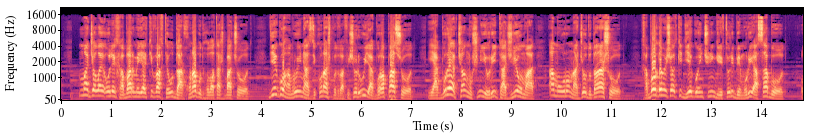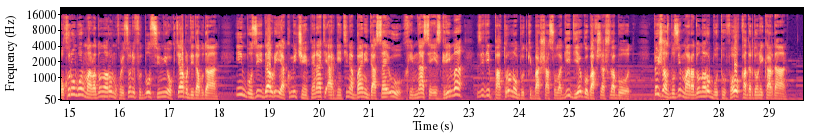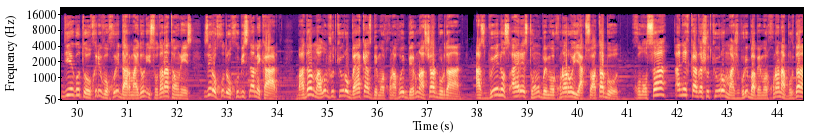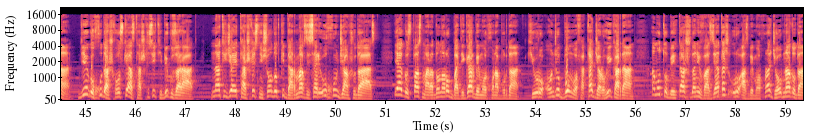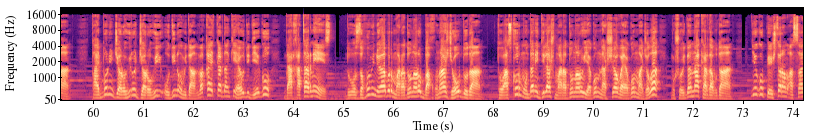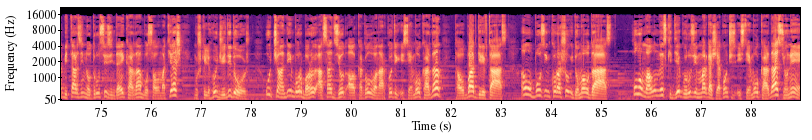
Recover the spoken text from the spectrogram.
Маҷаллаи оле хабар медиҳад ки вақте ӯ дар хона буд ҳолаташ бад шуд. Диего ҳамроҳи наздиконаш буд ва фишори ӯ якбора паст шуд якбора якчанд мошини ёрии таъҷилӣ омад аммо ӯро наҷот дода нашуд. Хабар дода мешавад ки диего инчунин гирифтори бемории асаб буд. Охир он бор марадонаро мухлисони футбол сюми октябр дида буданд. Ин бозии даври якуми чемпионати аргентина байни дастаи ӯ химнасия эсгрима зидди патроно буд ки ба шастсолагӣ диего бахшида шуда буд. Пеш аз бозӣ марадонаро бо тӯҳфаҳо қадрдонӣ карданд. Диего то охири вохӯрӣ дар майдон истода натавонист зеро худро хуб ис намекард баъдан маълум шуд ки ӯро ба яке аз беморхонаҳои берун аз шаҳр бурданд аз буэнос айрес то он беморхона роҳи яксоата буд. Хулоса аниқ карда шуд ки ӯро маҷбурӣ ба беморхона набурданд диего худаш хост ки аз ташхиси тиббӣ гузарад. Натиҷаи ташхис нишон дод ки дар мағзи сари ӯ хун ҷамъ шудааст. Як рӯз пас марадонаро ба дигар беморхона бурданд ки ӯро он ҷо бо муваффақият ҷарроҳӣ карданд. Аммо то беҳтар шудани вазъияташ ӯро аз беморхона ҷавоб надоданд тайбони ҷарроҳиро ҷарроҳии оддӣ номиданд ва қайд карданд ки ҳаёти диего дар хатар нест. Дувоздаҳуми ноябр марадонаро ба хонааш ҷавоб доданд. То аз кор мондани дилаш марадонаро ягон нашрия ва ягон маҷалла мушоҳида накарда буданд. Диего пештарам аз сабаби тарзи нодурусти зиндагӣ кардан бо саломатиаш мушкилиҳои ҷиддӣ дошт. Ӯ чандин бор барои асад зиёд алкогол ва наркотик истеъмол кардан тавбат гирифтааст аммо боз ин корашро идома додааст ҳоло маълум нест ки диего рӯзи маргаш ягон чиз истеъмол кардааст ё не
